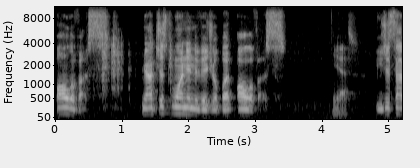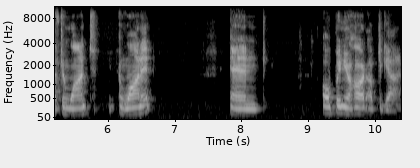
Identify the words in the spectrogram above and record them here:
all of us, not just one individual, but all of us. Yes. You just have to want want it, and open your heart up to God.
